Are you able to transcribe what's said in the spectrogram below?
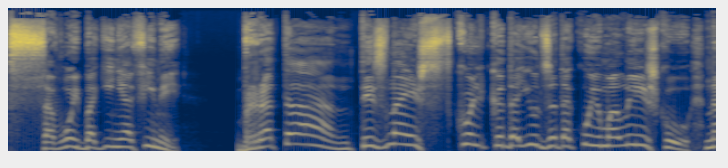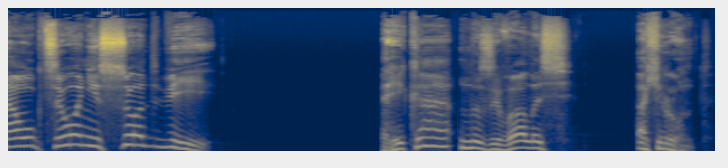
с совой богини Афины!» «Братан, ты знаешь, сколько дают за такую малышку на аукционе Сотби?» Река называлась Ахеронт.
